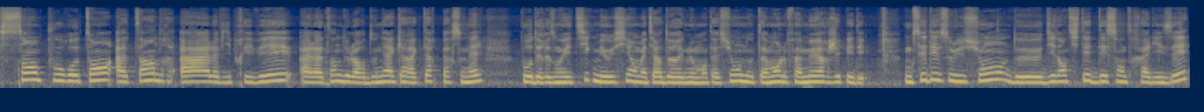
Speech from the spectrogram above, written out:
sans pour autant atteindre à la vie privée, à l'atteinte de leurs données à caractère personnel pour des raisons éthiques, mais aussi en matière de réglementation, notamment le fameux RGPD. Donc c'est des solutions d'identité décentralisée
